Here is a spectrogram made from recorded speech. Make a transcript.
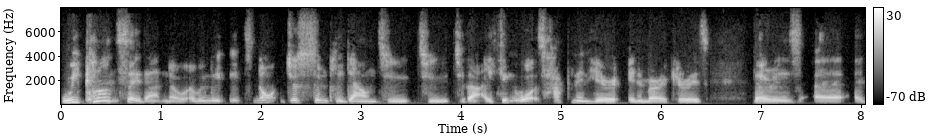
We can't say that. No, I mean we, it's not just simply down to to to that. I think what's happening here in America is there is a, a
